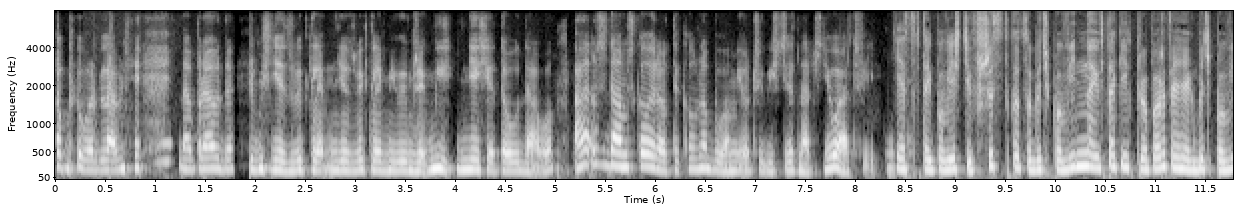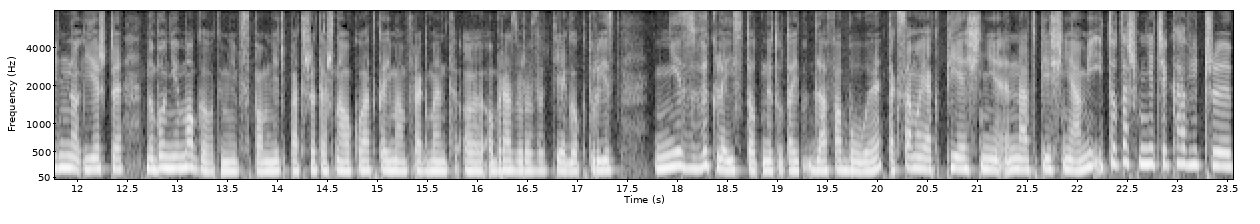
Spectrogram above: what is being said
to było dla mnie naprawdę czymś niezwykle, niezwykle miłym, że mi, mnie się to udało. A z damską erotyką no było mi oczywiście znacznie łatwiej. Jest w tej powieści wszystko, co być powinno i w takich proporcjach, jak być powinno i jeszcze, no bo nie mogę o tym nie wspomnieć, patrzę też na okładkę i mam fragment e, obrazu Rosettiego, który jest niezwykle istotny tutaj dla fabuły, tak samo jak pieśń nad pieśniami i to też mnie ciekawi, czy,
